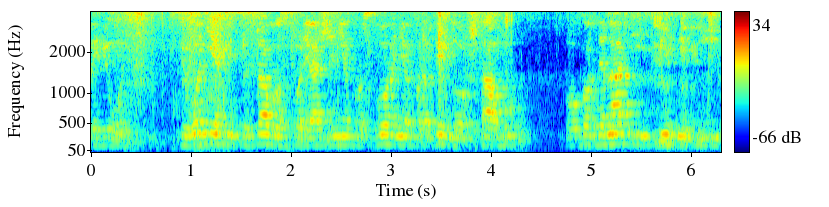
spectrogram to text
регіоні. Сьогодні я підписав розпорядження про створення оперативного штабу по координації спільних дій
